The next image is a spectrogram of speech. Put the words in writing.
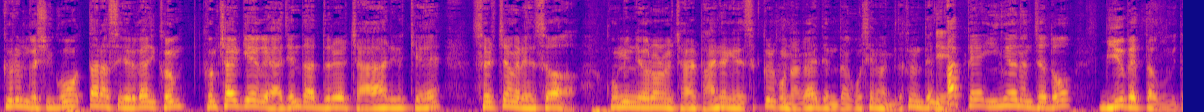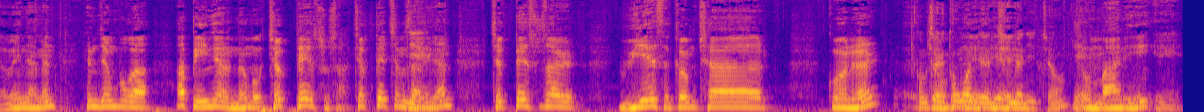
그런 것이고 따라서 여러 가지 검, 검찰 개혁의 아젠다들을 잘 이렇게 설정을 해서 국민 여론을 잘 반영해서 끌고 나가야 된다고 생각합니다. 그런데 네. 앞에 2년은 저도 미흡했다고 봅니다. 왜냐하면 현 정부가 앞에 2년은 너무 적폐 수사, 적폐 청산에 네. 대한 적폐 수사를 위해서 검찰권을 검찰이 좀, 동원된 예, 예, 측면이 있죠. 예. 좀 많이 예,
